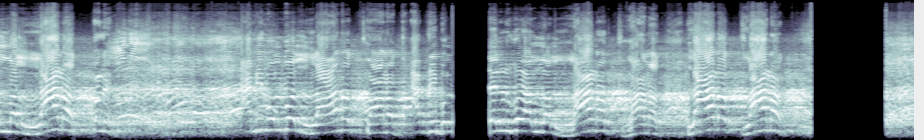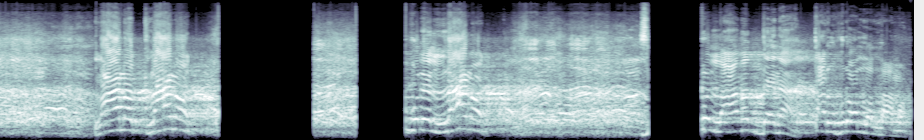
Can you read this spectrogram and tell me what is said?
আল্লাহ আমি বলব, লানত লানত। আপনি বলবেন, আল্লাহ লানত লানত লানত লানত লানত উপরে লানত যে লানত দেয় না তার উপর আল্লাহ লানত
